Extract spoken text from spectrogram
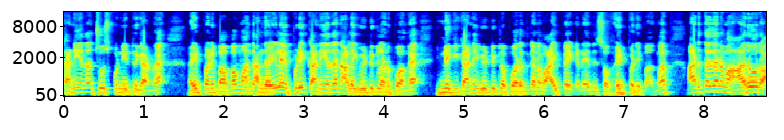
கனியை தான் சூஸ் பண்ணிட்டு இருக்கானுவேன் வெயிட் பண்ணி பார்ப்போம் அந்த அந்த வகையில் எப்படி கனியை தான் நாளைக்கு வீட்டுக்குள்ள அனுப்புவாங்க? இன்னைக்கு கனி வீட்டுக்குள்ள போகிறதுக்கான வாய்ப்பே கிடையாது. ஸோ வெயிட் பண்ணி பார்க்கலாம். அடுத்ததான் நம்ம அரோரா.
